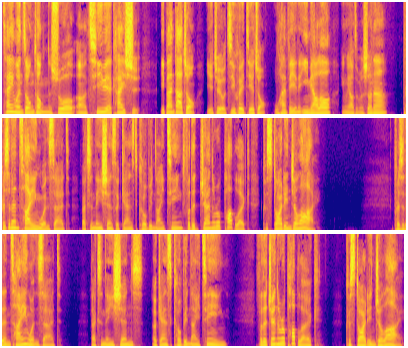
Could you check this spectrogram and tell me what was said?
蔡英文总统说，呃，七月开始，一般大众也就有机会接种武汉肺炎的疫苗喽。英文要怎么说呢？President Tsai Ing-wen said。Vaccinations against COVID-19 for the general public could start in July. President Tsai Ing-wen said, "Vaccinations against COVID-19 for the general public could start in July."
